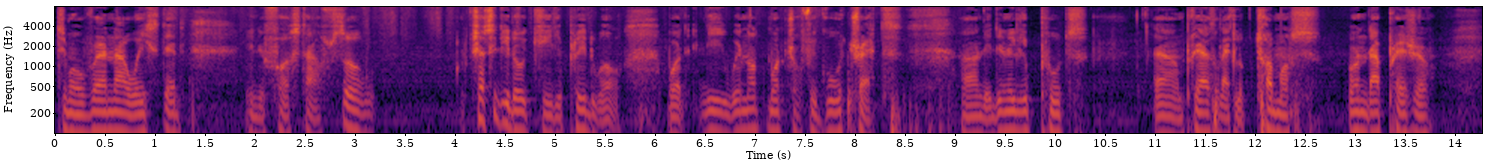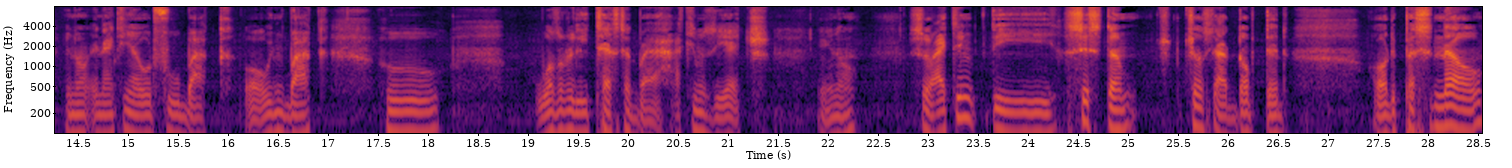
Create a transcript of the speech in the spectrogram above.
Timo Werner wasted in the first half. So Chelsea did okay, they played well, but they were not much of a goal threat. Uh, they didn't really put um, players like Luke Thomas under pressure. You know, a 19 year old fullback or wing back who wasn't really tested by Hakim Ziyech, you know. So I think the system Chelsea adopted or the personnel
